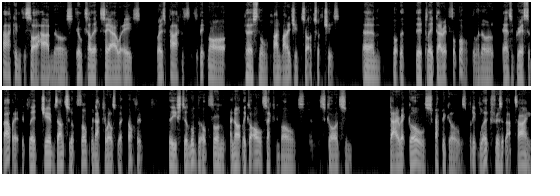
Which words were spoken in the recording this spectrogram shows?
Parkin's the sort of hard nose. He'll tell it, say how it is. Whereas Parkinson's a bit more personal, man managing sort of touches. Um, but the, they played direct football. There were no airs of grace about it. They played James Hanson up front with Naka Ellsworth off him. They used to lump it up front and they got all second balls and scored some direct goals, scrappy goals. But it worked for us at that time.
